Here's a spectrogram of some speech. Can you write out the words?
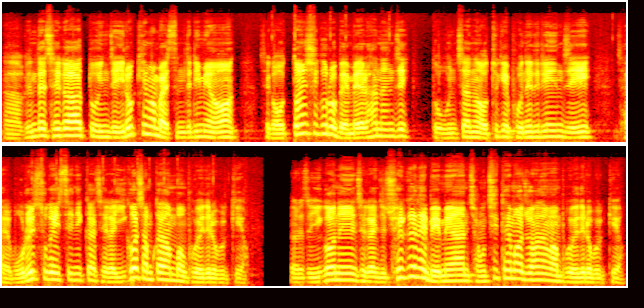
아, 근데 제가 또 이제 이렇게만 말씀드리면 제가 어떤 식으로 매매를 하는지 또 문자는 어떻게 보내드리는지 잘 모를 수가 있으니까 제가 이거 잠깐 한번 보여드려 볼게요. 그래서 이거는 제가 이제 최근에 매매한 정치 테마주 하나만 보여드려 볼게요.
